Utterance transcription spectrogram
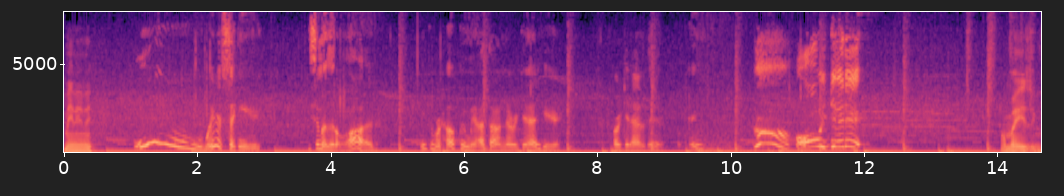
me, me, me. Ooh, wait a second. You, you seem a little odd. Thank you for helping me. I thought I'd never get out of here. Or get out of there. Okay. oh, we did it! Amazing.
